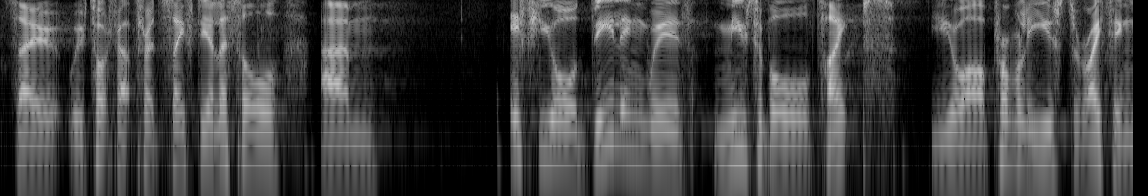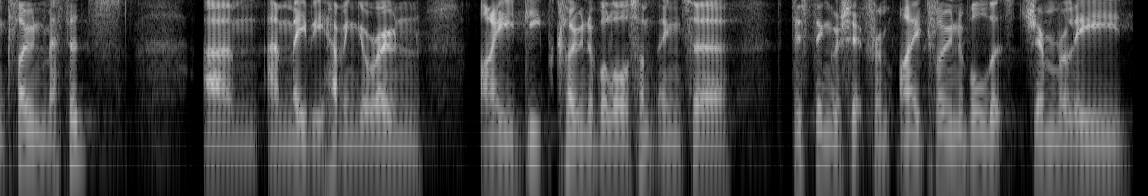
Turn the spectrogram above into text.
So we've talked about thread safety a little. Um, if you're dealing with mutable types, you are probably used to writing clone methods um, and maybe having your own iDeep clonable or something to distinguish it from ICloneable that's generally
